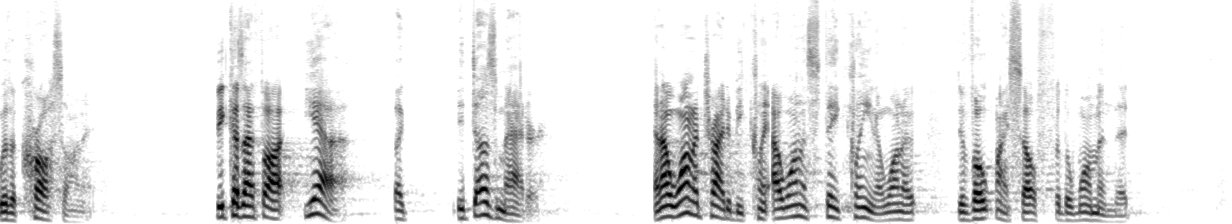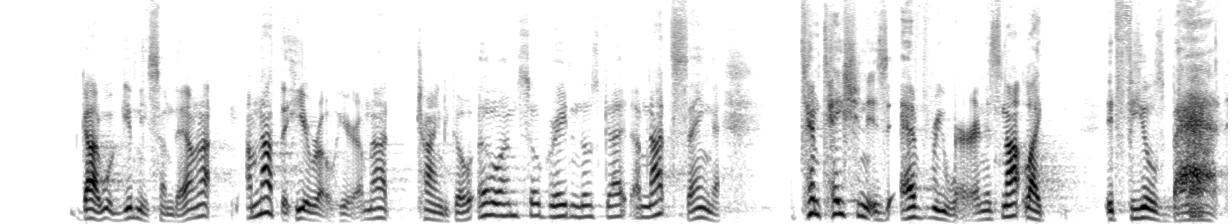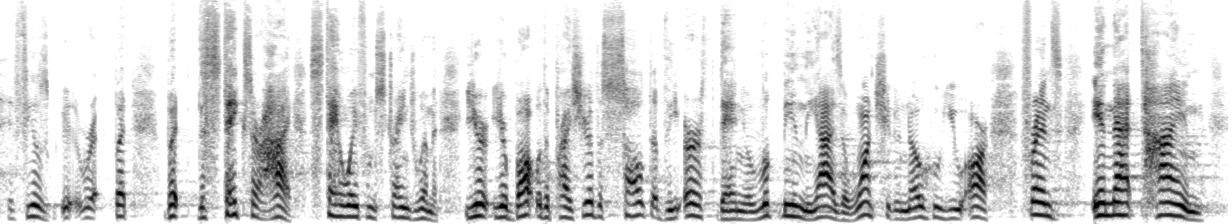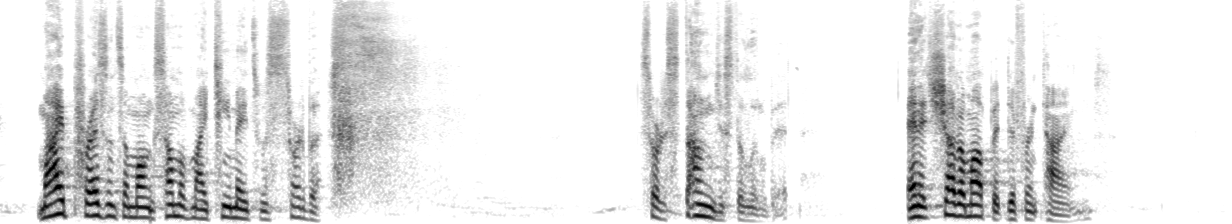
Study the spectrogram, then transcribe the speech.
with a cross on it because I thought, yeah, like it does matter. And I want to try to be clean. I want to stay clean. I want to devote myself for the woman that God will give me someday. I'm not, I'm not the hero here. I'm not trying to go, oh, I'm so great and those guys. I'm not saying that. The Temptation is everywhere. And it's not like it feels bad. It feels, but, but the stakes are high. Stay away from strange women. You're, you're bought with a price. You're the salt of the earth, Daniel. Look me in the eyes. I want you to know who you are. Friends, in that time, my presence among some of my teammates was sort of a, sort of stung just a little bit. And it shut them up at different times.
